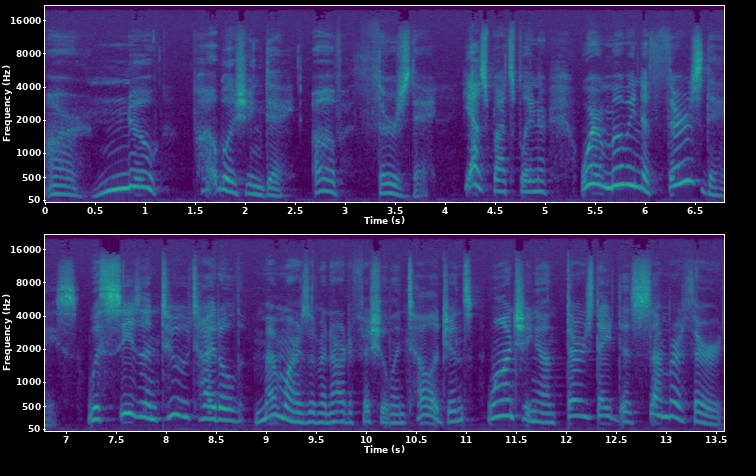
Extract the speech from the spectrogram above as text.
our new publishing day of Thursday. Yes, Botsplainer, we're moving to Thursdays with season two titled Memoirs of an Artificial Intelligence launching on Thursday, December 3rd.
